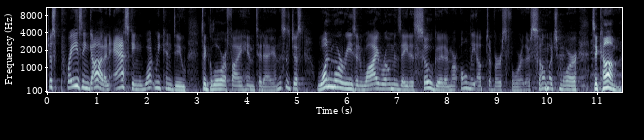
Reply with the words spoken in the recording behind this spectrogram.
just praising God and asking what we can do to glorify Him today. And this is just one more reason why Romans 8 is so good, and we're only up to verse 4. There's so much more to come.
